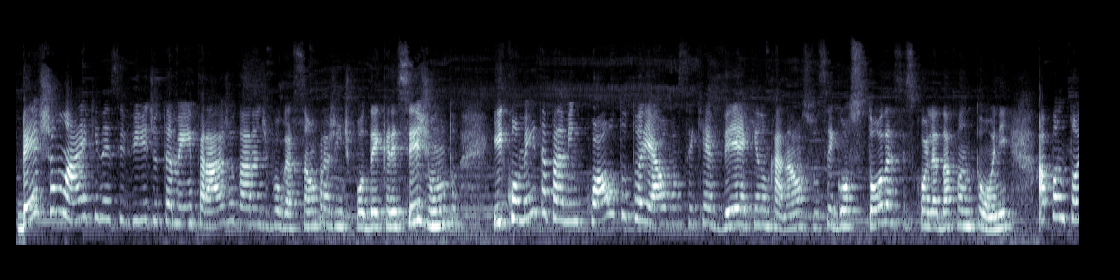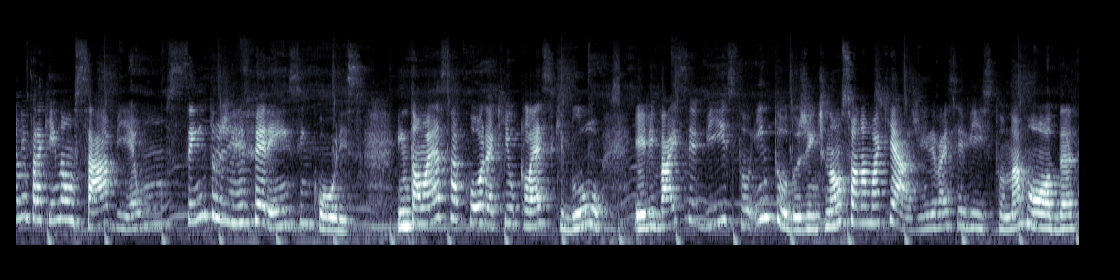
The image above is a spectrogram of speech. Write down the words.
Deixa um like nesse vídeo também para ajudar na divulgação, para a gente poder crescer junto. E comenta para mim qual tutorial você quer ver aqui no canal, se você gostou dessa escolha da Pantone. A Pantone, para quem não sabe, é um centro de referência em cores. Então essa cor aqui, o Classic Blue, ele vai ser visto em tudo, gente, não só na maquiagem. Ele vai ser visto na moda,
